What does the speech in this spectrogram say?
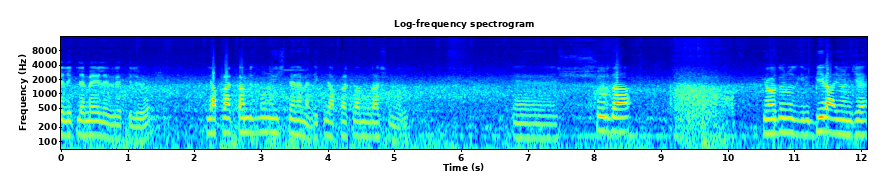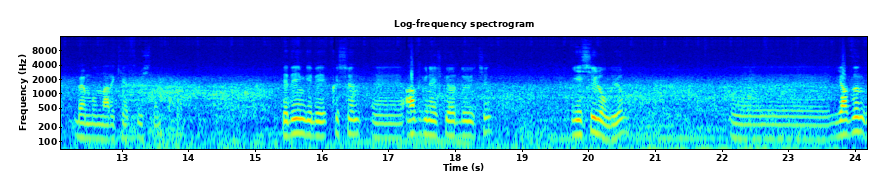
çelikleme ile üretiliyor. Yapraktan biz bunu hiç denemedik. Yaprakla uğraşmıyoruz. Ee, şurada gördüğünüz gibi bir ay önce ben bunları kesmiştim. Dediğim gibi kışın e, az güneş gördüğü için yeşil oluyor. Ee, yazın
